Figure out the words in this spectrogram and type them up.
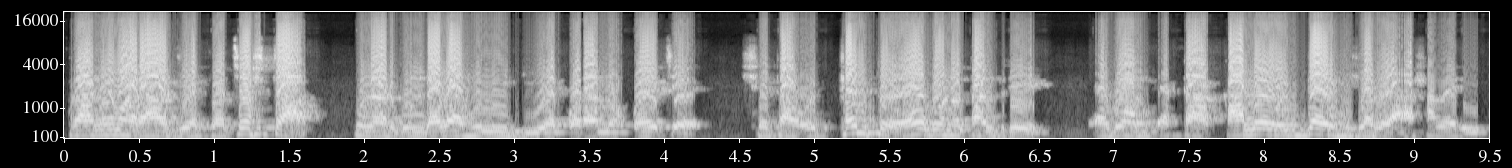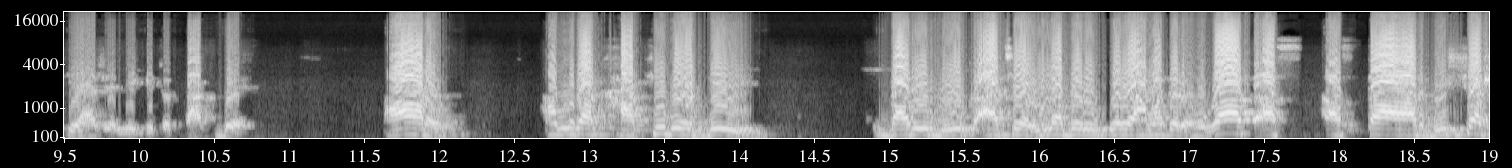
প্রাণে মারার যে প্রচেষ্টা উনার গুন্ডাবাহিনী দিয়ে করানো হয়েছে, সেটা অত্যন্ত অগণতান্ত্রিক এবং একটা কালো অধ্যায় হিসাবে আসামের ইতিহাসে লিখিত থাকবে। আর আমরা খাকি বর্দি, দাঁড়ি লোক আছে ওনাদের উপরে আমাদের অগাধ আস- আস্থা আর বিশ্বাস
